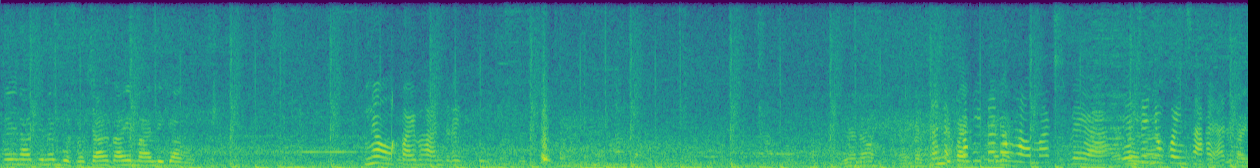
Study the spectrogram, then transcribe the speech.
Sasakay natin ng bus. Huwag sana tayo maligaw. No, 500 too. Yan o, Ano, 65. pakita nung how much, Bea. Yan din yung coin sa akin. 65.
